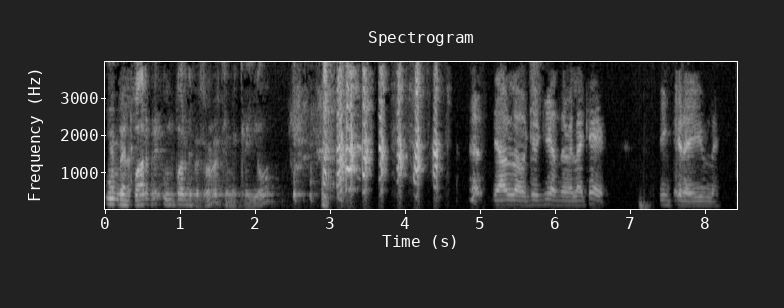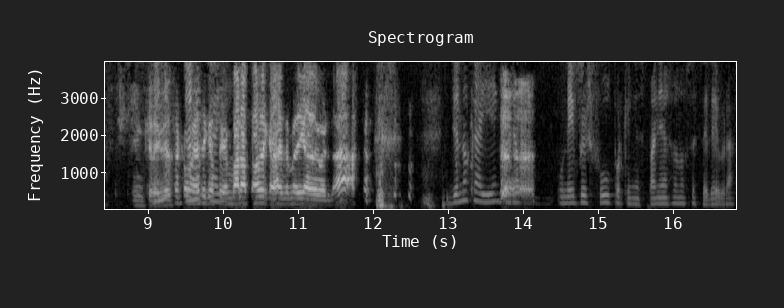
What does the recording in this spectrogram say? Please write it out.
un par, de, un par de personas que me creyó. Diablo, qué quién, de verdad que increíble. Increíble. No- Eso es como no decir que estoy caí. embarazado y que la gente me diga de verdad. yo no caí en que era un April Fool porque en España eso no se celebra.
